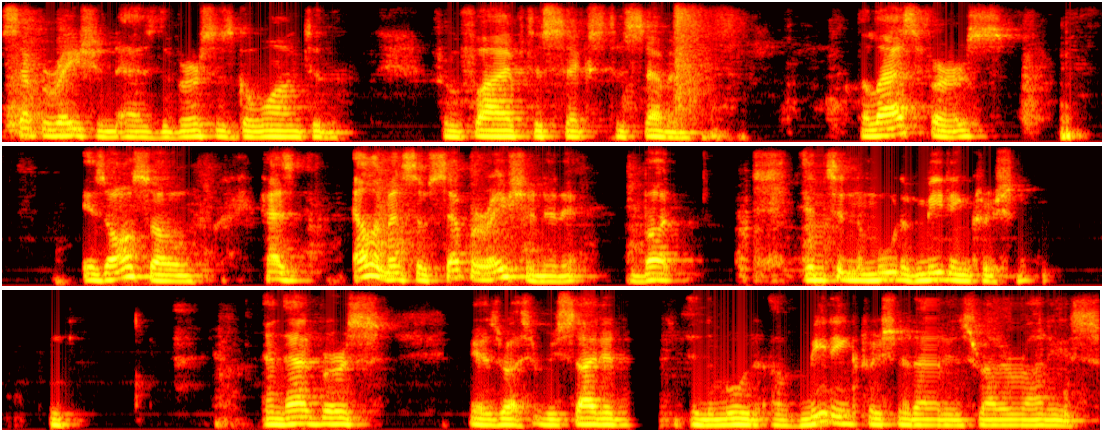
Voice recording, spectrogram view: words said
separation as the verses go on to from five to six to seven. The last verse is also has elements of separation in it, but it's in the mood of meeting Krishna. And that verse is recited in the mood of meeting Krishna, that is Radharani's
